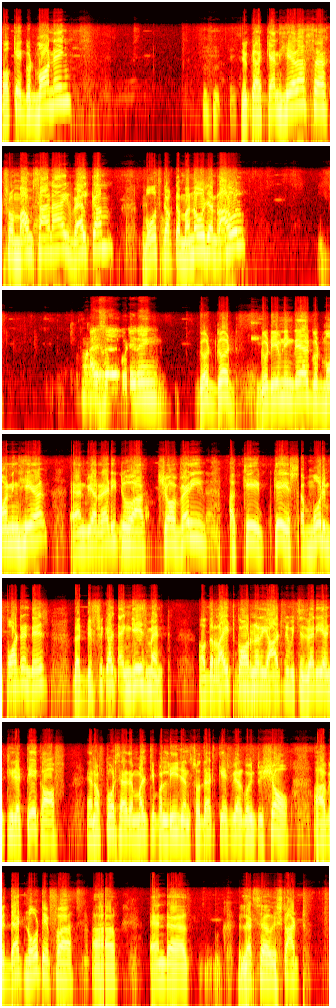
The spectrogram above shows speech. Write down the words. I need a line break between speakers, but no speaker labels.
Okay, good morning. You can hear us uh, from Mount Sinai. Welcome, both Dr. Manoj and Rahul.
Hi, sir. Good evening.
Good, good. Good evening there. Good morning here. And we are ready to uh, show a very a ca- case. Uh, more important is the difficult engagement of the right coronary artery, which is very anterior takeoff, and of course has a multiple lesion. So that case we are going to show. Uh, with that note, if uh, uh, and uh, let's start.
